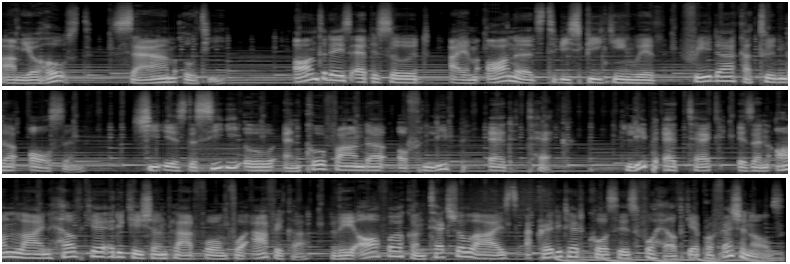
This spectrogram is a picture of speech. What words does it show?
I'm your host, Sam Oti. On today's episode, I am honored to be speaking with Frida Katunda Olsen. She is the CEO and co founder of Leap Ed Tech. Leap EdTech is an online healthcare education platform for Africa. They offer contextualized, accredited courses for healthcare professionals,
